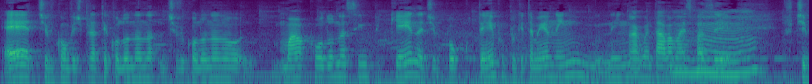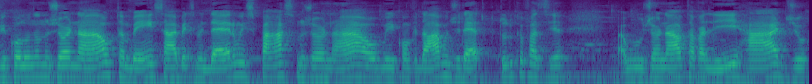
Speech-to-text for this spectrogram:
É, tive convite para ter coluna, na- tive coluna no, uma coluna assim pequena de pouco tempo, porque também eu nem, nem aguentava mais fazer. Uhum. Tive coluna no jornal também, sabe? Eles me deram espaço no jornal, me convidavam direto pra tudo que eu fazia. O jornal tava ali, rádio.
